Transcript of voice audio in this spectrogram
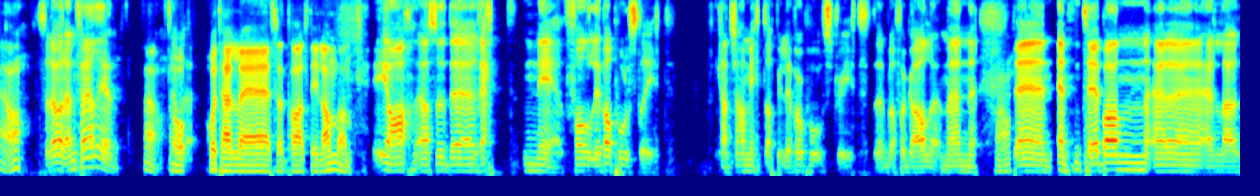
Ja. Så det var den ferien. ja. Og hotellet er sentralt i London. Ja, altså det er rett ned for Liverpool Street. Kan ikke ha midt oppi Liverpool Street, det blir for gale. Men Ja. det er en, enten T-banen eh, eller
